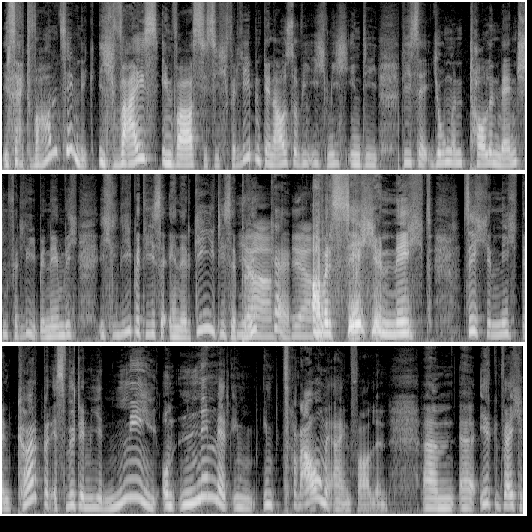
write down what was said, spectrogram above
ihr seid wahnsinnig. Ich weiß, in was sie sich verlieben, genauso wie ich mich in die, diese jungen, tollen Menschen verliebe. Nämlich, ich liebe diese Energie, diese Brücke, ja, ja. aber sicher nicht sicher nicht den Körper. Es würde mir nie und nimmer im, im Traume einfallen, ähm, äh, irgendwelche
